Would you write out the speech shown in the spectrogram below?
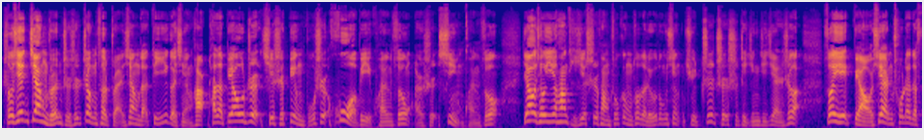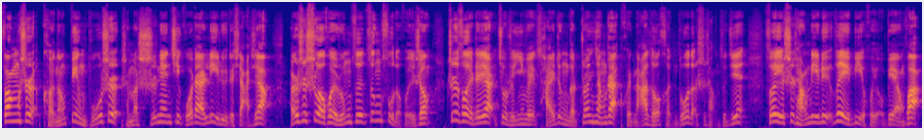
首先，降准只是政策转向的第一个信号，它的标志其实并不是货币宽松，而是信用宽松，要求银行体系释放出更多的流动性去支持实体经济建设。所以表现出来的方式可能并不是什么十年期国债利率的下降，而是社会融资增速的回升。之所以这样，就是因为财政的专项债会拿走很多的市场资金，所以市场利率未必会有变化。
